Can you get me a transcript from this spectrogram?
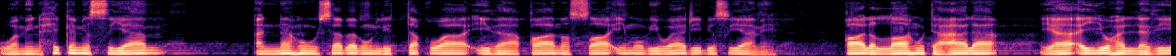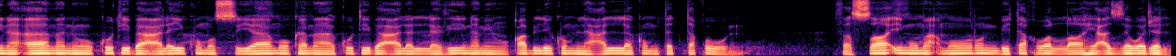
ومن حكم الصيام أنه سبب للتقوى إذا قام الصائم بواجب صيامه. قال الله تعالى يا أيها الذين آمنوا كتب عليكم الصيام كما كتب على الذين من قبلكم لعلكم تتقون. فالصائم مأمور بتقوى الله عز وجل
